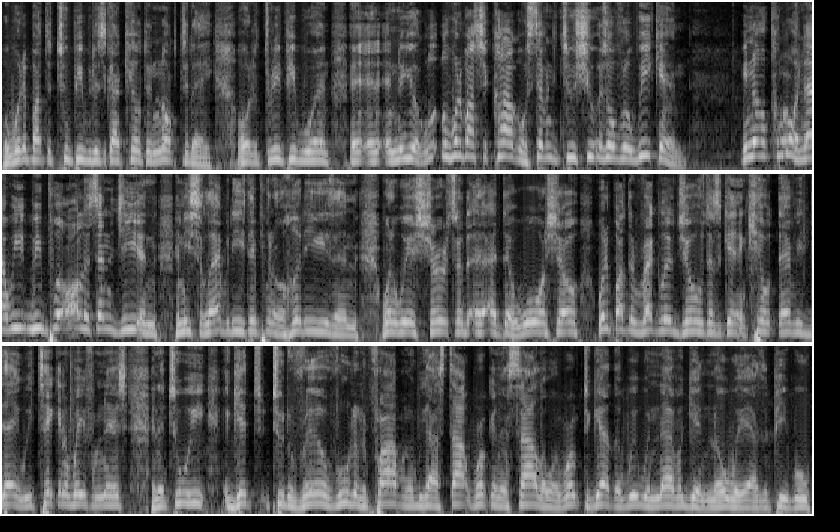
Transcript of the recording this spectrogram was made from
But what about the two people that got killed in Newark today, or the three people in, in, in New York. What about Chicago? 72 shootings over the weekend. You know, come on now. We, we put all this energy in, in these celebrities. They put on hoodies and want to wear shirts at, at the award show. What about the regular Joes that's getting killed every day? We taking away from this, and until we get to, to the real root of the problem, we got to stop working in silo and work together. We will never get nowhere as a people,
